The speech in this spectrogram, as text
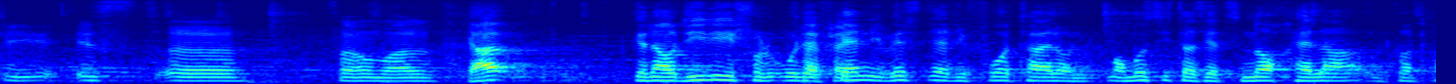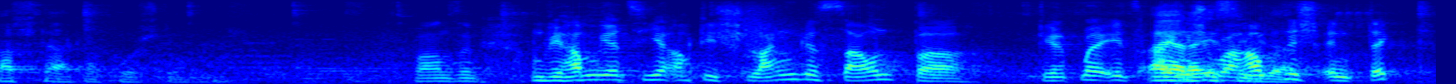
die ist, äh, sagen wir mal. Ja, Genau, die, die schon OLED kennen, die wissen ja die Vorteile und man muss sich das jetzt noch heller und kontraststärker vorstellen. Wahnsinn. Und wir haben jetzt hier auch die schlanke Soundbar. Die hat man jetzt ah, eigentlich ja, überhaupt nicht entdeckt.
